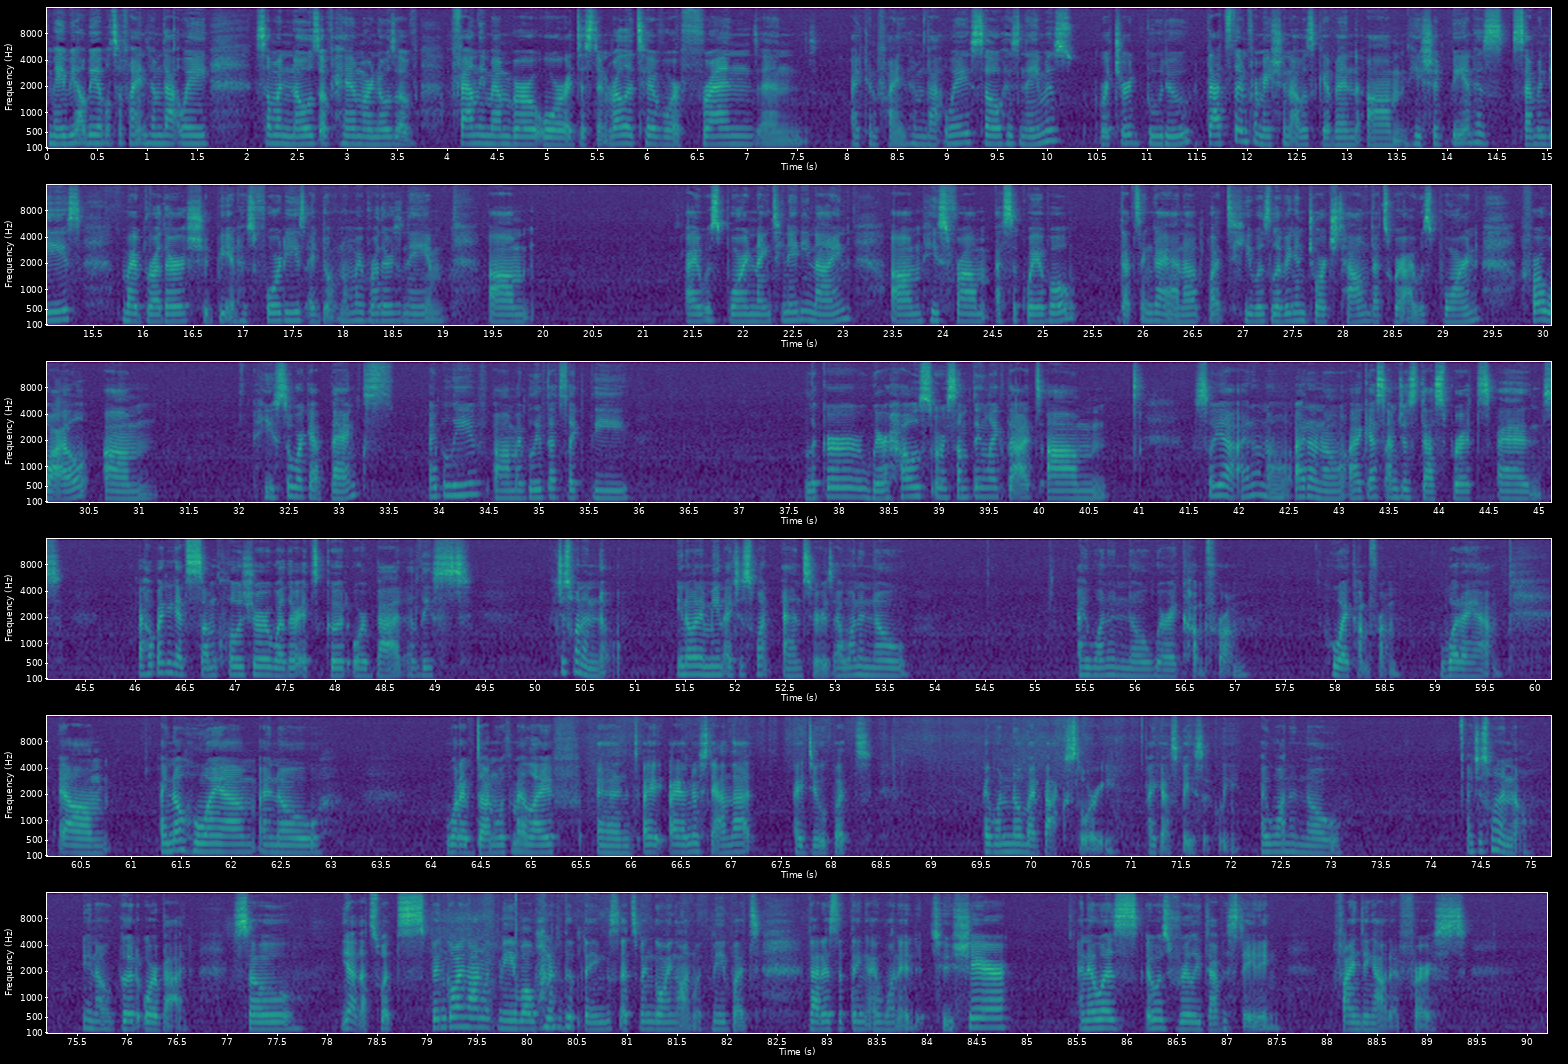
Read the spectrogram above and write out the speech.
maybe I'll be able to find him that way. Someone knows of him or knows of a family member or a distant relative or a friend and I can find him that way. So his name is Richard Boodoo. That's the information I was given. Um, he should be in his 70s. My brother should be in his 40s. I don't know my brother's name. Um, I was born 1989. Um, he's from Essequibo, that's in Guyana, but he was living in Georgetown. That's where I was born for a while. Um, he used to work at Banks, I believe. Um, I believe that's like the liquor warehouse or something like that. Um, so yeah, I don't know. I don't know. I guess I'm just desperate and I hope I can get some closure, whether it's good or bad. At least I just want to know. You know what I mean? I just want answers. I want to know. I want to know where I come from, who I come from, what I am. Um, I know who I am. I know what I've done with my life, and I, I understand that I do, but I want to know my backstory, I guess, basically. I want to know, I just want to know, you know, good or bad. So, yeah, that's what's been going on with me. Well, one of the things that's been going on with me, but that is the thing I wanted to share. And it was, it was really devastating finding out at first.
